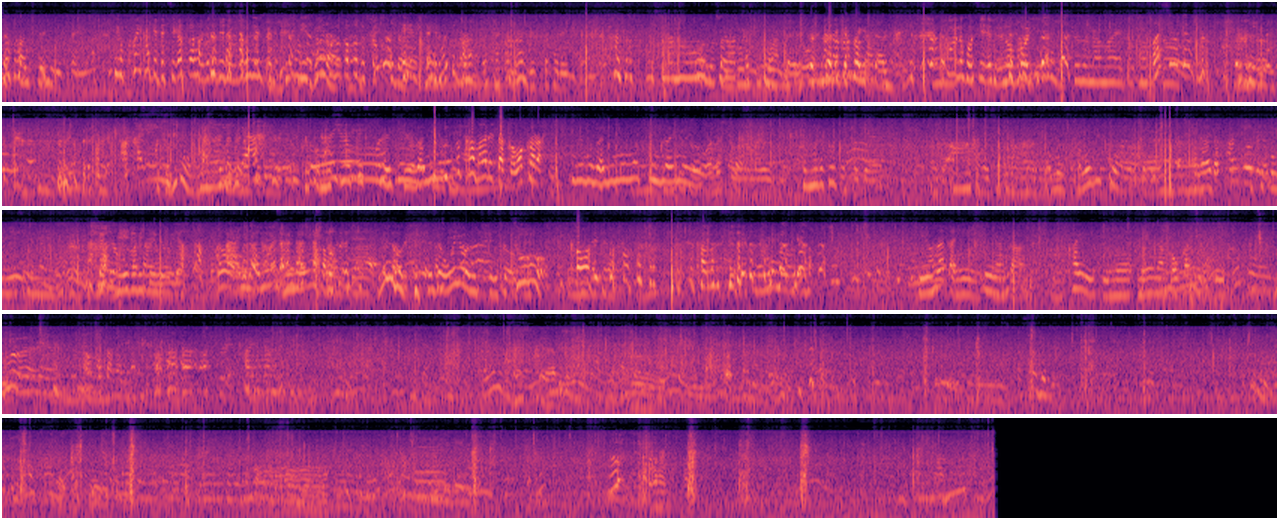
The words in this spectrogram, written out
完全に言ったり。いや声かけて違ったら恥ずかしいじゃん。先生。リズムの方ですか。え、え、何ですかそれみたいな。私あの。こういうの欲しいですね。上り。人の名前とか。場所でもちょっと虫除けスプレー必要だと思いくつ噛まれたかわからへん。でも何も持っていないのよ、私の名前を。友達としてて、ああ、彼一生懸命なるとか思う、この時期は、この間誕生日の日に、メール見て思い出したけど、今思い出しました目の上でお岩についそう。そう。かわいそう。悲しいですね、目の上が。夜中になん。か、かゆいしね、目なん。かおかしいし。う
